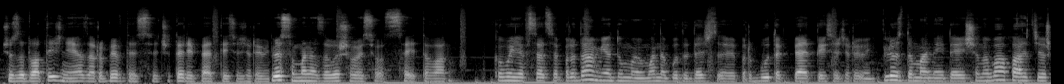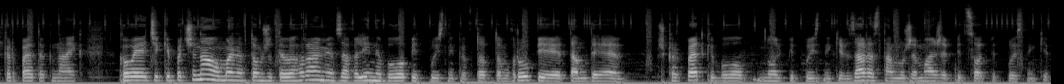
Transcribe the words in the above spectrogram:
що за два тижні я заробив десь 4-5 тисяч гривень. Плюс у мене залишилось ось цей товар. Коли я все це продам, я думаю, у мене буде десь е, прибуток 5 тисяч гривень. Плюс до мене йде ще нова партія шкарпеток Nike. Коли я тільки починав, у мене в тому же телеграмі взагалі не було підписників. Тобто в групі, там де шкарпетки, було 0 підписників. Зараз там уже майже 500 підписників.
